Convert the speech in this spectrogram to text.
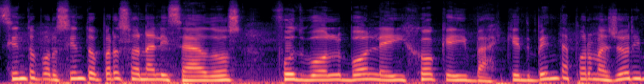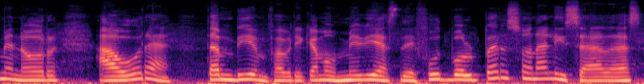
100% personalizados, fútbol, volei, hockey, básquet, ventas por mayor y menor. Ahora también fabricamos medias de fútbol personalizadas.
